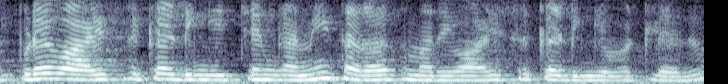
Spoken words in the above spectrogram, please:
ఇప్పుడే వాయిస్ రికార్డింగ్ ఇచ్చాను కానీ తర్వాత మరి వాయిస్ రికార్డింగ్ ఇవ్వట్లేదు.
